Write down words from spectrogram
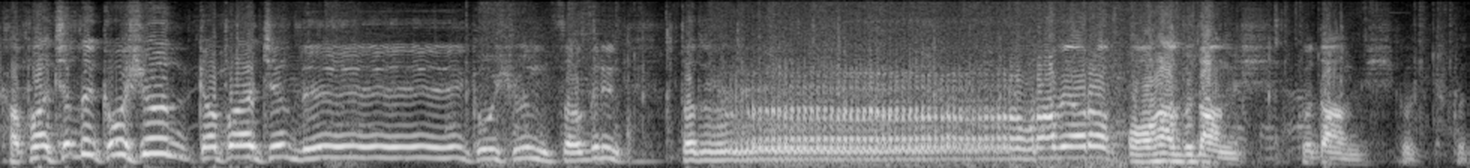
Kapı açıldı koşun. Kapı açıldı. Koşun saldırın. Vuramıyorum. Oha good almış. Good almış. Good good.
